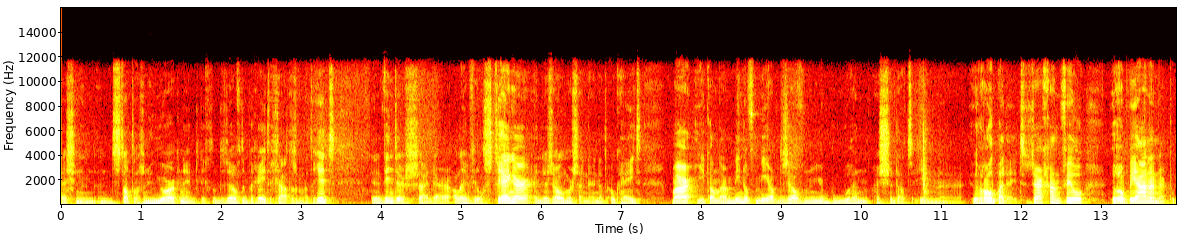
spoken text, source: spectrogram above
als je een, een, stad als New York neemt, ligt op dezelfde breedtegraad als Madrid. De winters zijn daar alleen veel strenger en de zomers zijn inderdaad ook heet. Maar je kan daar min of meer op dezelfde manier boeren als je dat in uh, Europa deed. Dus daar gaan veel Europeanen naartoe.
